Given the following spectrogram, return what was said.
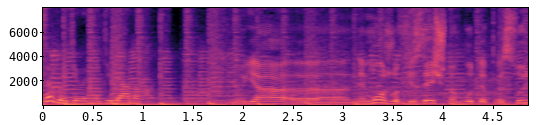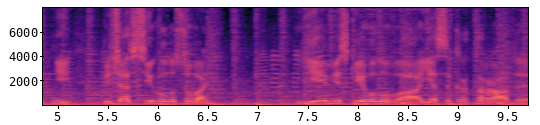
за виділення ділянок. Ну я е, не можу фізично бути присутній під час всіх голосувань. Є міський голова, є секретар ради.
